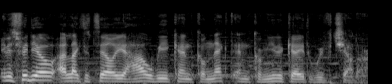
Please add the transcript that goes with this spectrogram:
In this video I'd like to tell you how we can connect and communicate with each other.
